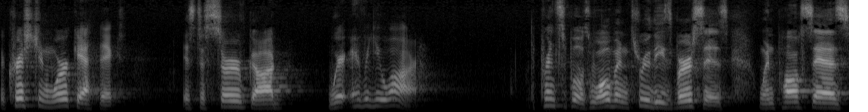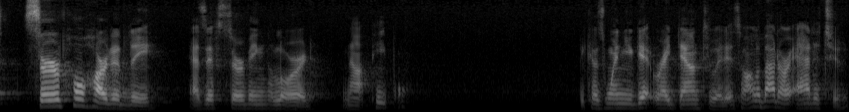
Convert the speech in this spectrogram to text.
The Christian work ethic is to serve God wherever you are. The principle is woven through these verses when Paul says, Serve wholeheartedly as if serving the Lord, not people. Because when you get right down to it, it's all about our attitude.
